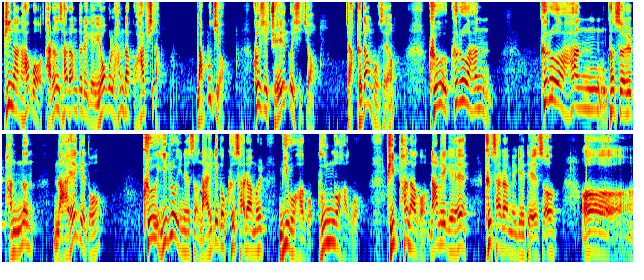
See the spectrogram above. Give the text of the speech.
비난하고 다른 사람들에게 욕을 한다고 합시다. 나쁘죠. 그것이 죄의 것이죠. 자, 그 다음 보세요. 그, 그러한, 그러한 것을 받는 나에게도 그 일로 인해서 나에게도 그 사람을 미워하고 분노하고 비판하고 남에게 그 사람에게 대해서 어,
